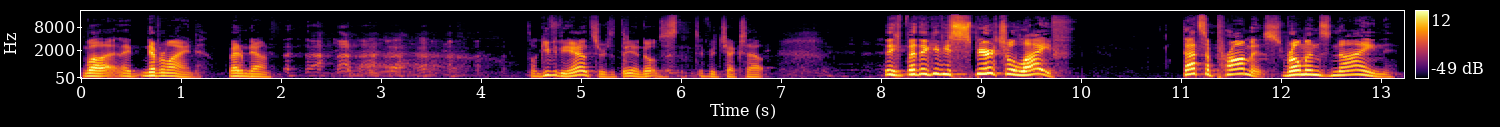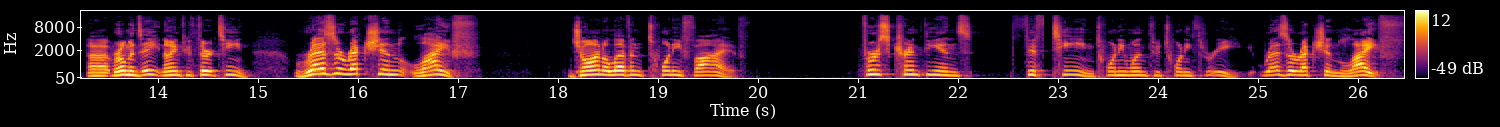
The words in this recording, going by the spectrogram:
Well, I, I, never mind. Write them down. I'll give you the answers at the end. Don't just, if it checks out. They, but they give you spiritual life. That's a promise. Romans 9, uh, Romans 8, 9 through 13. Resurrection life. John 11, 25. 1 Corinthians 15, 21 through 23. Resurrection life.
